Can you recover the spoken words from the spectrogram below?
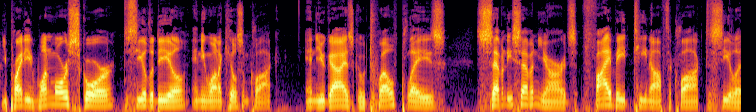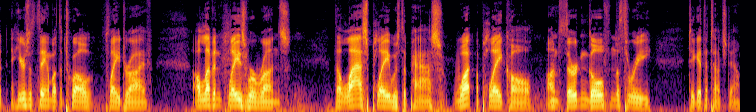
You probably need one more score to seal the deal, and you want to kill some clock. And you guys go 12 plays, 77 yards, 5.18 off the clock to seal it. Here's the thing about the 12 play drive 11 plays were runs. The last play was the pass. What a play call on third and goal from the three to get the touchdown.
